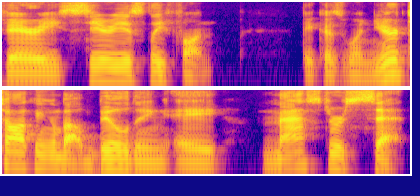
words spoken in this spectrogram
very seriously fun because when you're talking about building a master set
